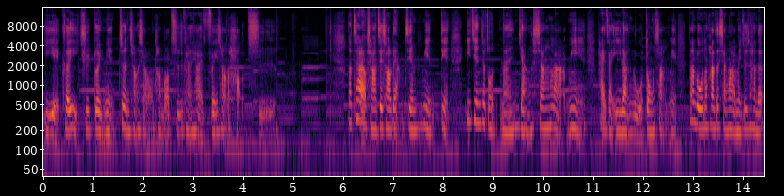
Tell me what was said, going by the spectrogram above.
也可以去对面正常小笼汤包吃吃看，它也非常的好吃。那再来，我想要介绍两间面店，一间叫做南洋香辣面，它也在宜兰罗东上面。那罗东它的香辣面就是它的。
